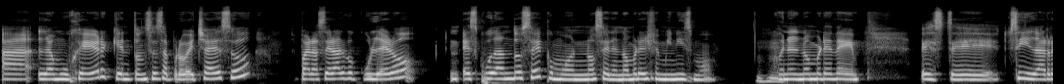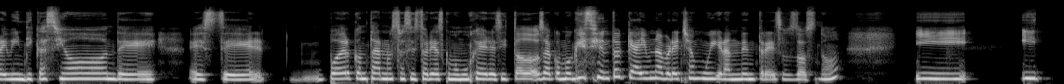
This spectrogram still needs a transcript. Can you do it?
a la mujer que entonces aprovecha eso para hacer algo culero, escudándose como, no sé, en el nombre del feminismo o en el nombre de, este, sí, la reivindicación de, este, poder contar nuestras historias como mujeres y todo. O sea, como que siento que hay una brecha muy grande entre esos dos, ¿no? Y, y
